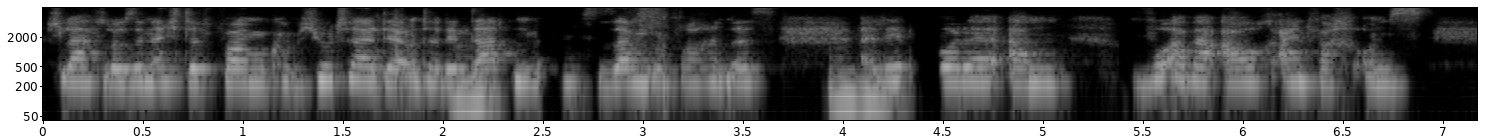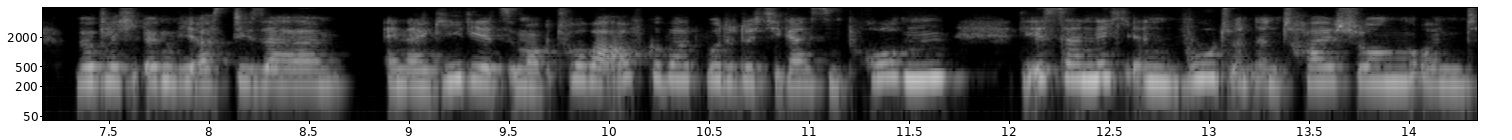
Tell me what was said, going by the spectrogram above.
schlaflose Nächte vom Computer, der unter den mhm. Daten zusammengebrochen ist, mhm. erlebt wurde, ähm, wo aber auch einfach uns wirklich irgendwie aus dieser Energie, die jetzt im Oktober aufgebaut wurde durch die ganzen Proben, die ist dann nicht in Wut und Enttäuschung und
